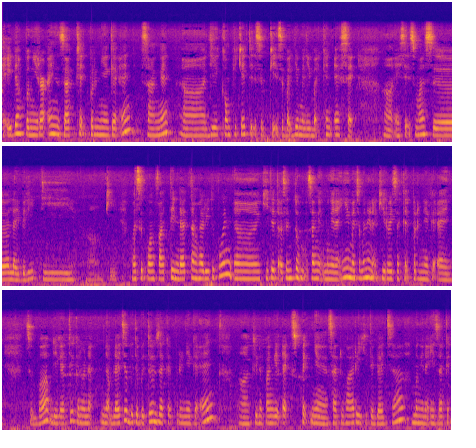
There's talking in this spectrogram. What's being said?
Kaedah pengiraan zakat perniagaan sangat uh, dia complicated sikit sebab dia melibatkan aset ha, aset semasa, liability. Ha, okay. Masa Puan Fatin datang hari tu pun uh, kita tak sentuh sangat mengenai macam mana nak kira zakat perniagaan. Sebab dia kata kalau nak nak belajar betul-betul zakat perniagaan uh, kena panggil expertnya satu hari kita belajar mengenai zakat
